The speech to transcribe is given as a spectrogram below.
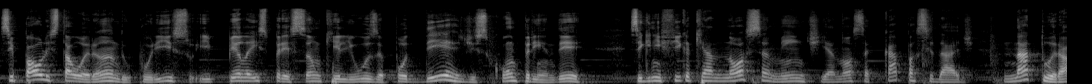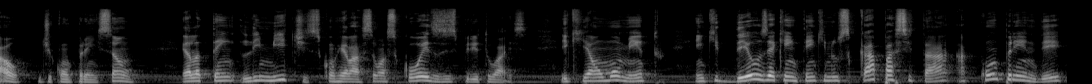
Se Paulo está orando por isso e pela expressão que ele usa, poderdes compreender, significa que a nossa mente e a nossa capacidade natural de compreensão, ela tem limites com relação às coisas espirituais e que há um momento em que Deus é quem tem que nos capacitar a compreender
